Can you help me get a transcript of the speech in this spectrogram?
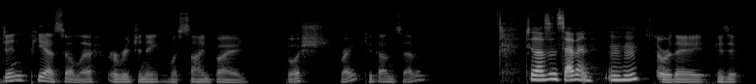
didn't PSLF originate and was signed by Bush, right? 2007? 2007. Mm-hmm. So are they is it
